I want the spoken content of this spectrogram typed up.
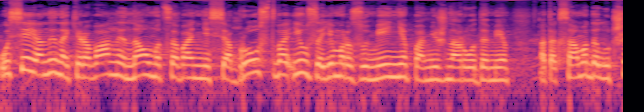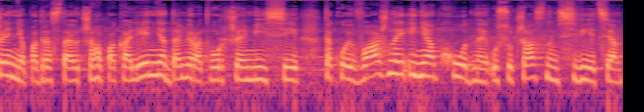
Усе яны накіраваны на ўмацаванне сяброўства і ўзаемаразумення паміж народамі, а таксама далучэння падрастаючага пакалення да міратворчай місіі, такой важнай і неабходнай у сучасным свеце.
